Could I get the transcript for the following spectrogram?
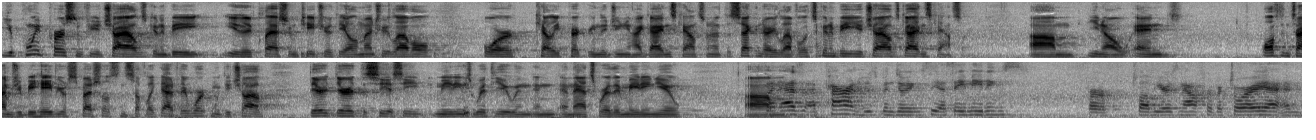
your point person for your child is going to be either the classroom teacher at the elementary level or Kelly Pickering, the junior high guidance counselor, and at the secondary level, it's going to be your child's guidance counselor. Um, you know, and oftentimes your behavioral specialists and stuff like that, if they're working with your child, they're, they're at the CSE meetings with you, and, and, and that's where they're meeting you. But Um, as a parent who's been doing CSA meetings for 12 years now for Victoria and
